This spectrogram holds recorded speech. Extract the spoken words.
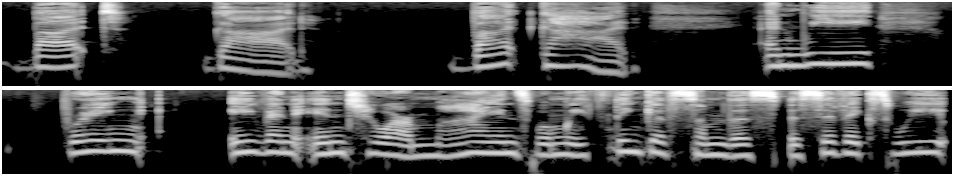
but God, but God. And we bring even into our minds when we think of some of the specifics we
